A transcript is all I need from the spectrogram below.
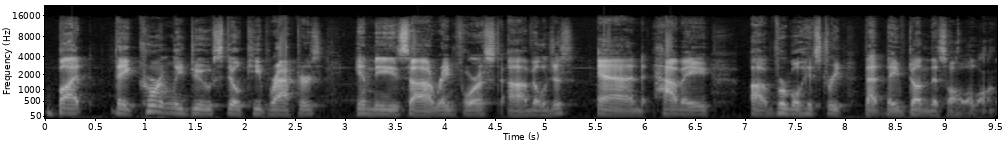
but they currently do still keep raptors in these uh, rainforest uh, villages and have a uh, verbal history that they've done this all along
